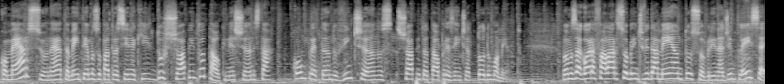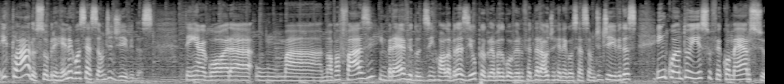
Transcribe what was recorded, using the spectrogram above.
comércio, né? Também temos o patrocínio aqui do Shopping Total, que neste ano está completando 20 anos. Shopping Total presente a todo momento. Vamos agora falar sobre endividamento, sobre inadimplência e, claro, sobre renegociação de dívidas. Tem agora uma nova fase, em breve, do Desenrola Brasil, programa do governo federal de renegociação de dívidas. Enquanto isso, o FEComércio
